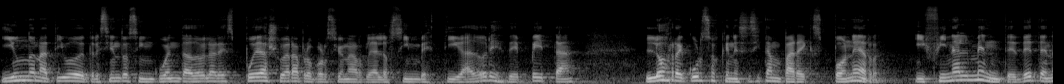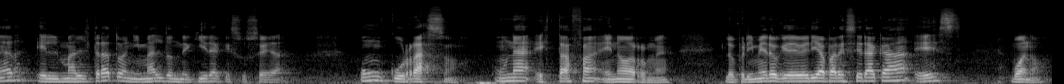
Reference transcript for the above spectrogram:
y un donativo de 350 dólares puede ayudar a proporcionarle a los investigadores de PETA los recursos que necesitan para exponer y finalmente detener el maltrato animal donde quiera que suceda. Un currazo, una estafa enorme. Lo primero que debería aparecer acá es, bueno,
